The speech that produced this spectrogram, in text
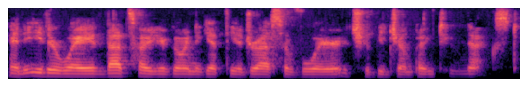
And either way, that's how you're going to get the address of where it should be jumping to next.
